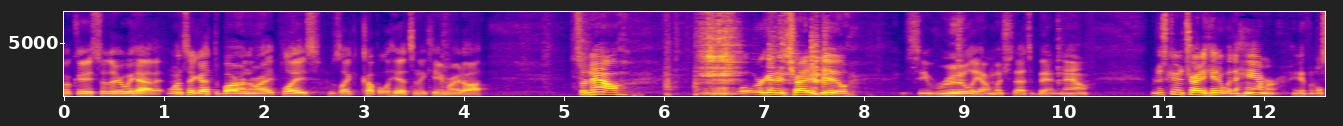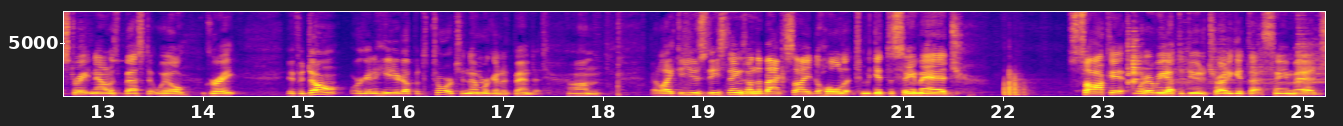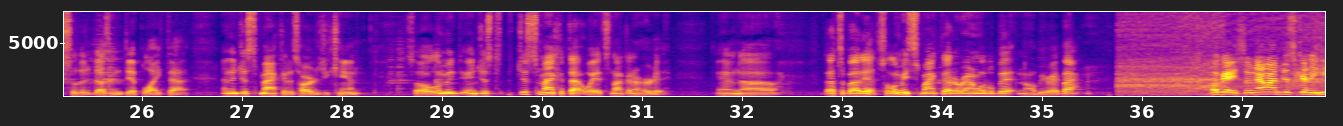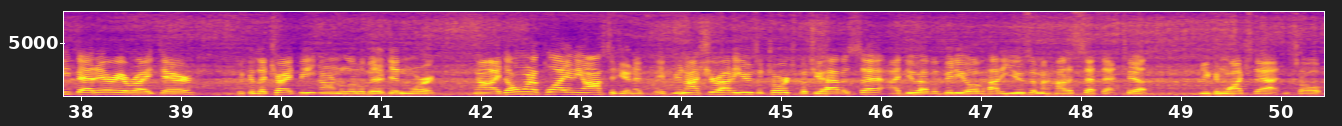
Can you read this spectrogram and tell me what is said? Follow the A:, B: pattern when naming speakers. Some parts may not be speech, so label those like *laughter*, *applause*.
A: Okay, so there we have it. Once I got the bar in the right place, it was like a couple of hits and it came right off. So now, what we're going to try to do, see really how much that's bent now. We're just going to try to hit it with a hammer. If it'll straighten out as best it will, great. If it don't, we're going to heat it up with the torch and then we're going to bend it. Um, I like to use these things on the back side to hold it to get the same edge. Socket, whatever you have to do to try to get that same edge so that it doesn't dip like that. And then just smack it as hard as you can. So let me, and just, just smack it that way. It's not going to hurt it. And uh, that's about it. So let me smack that around a little bit and I'll be right back. Okay, so now I'm just going to heat that area right there because I tried beating on it a little bit. It didn't work. Now I don't want to apply any oxygen. If, if, you're not sure how to use a torch but you have it set, I do have a video of how to use them and how to set that tip. You can watch that. And so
